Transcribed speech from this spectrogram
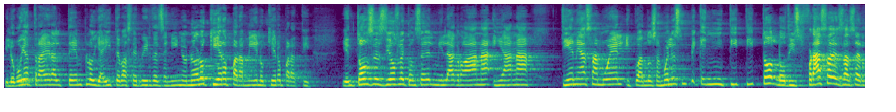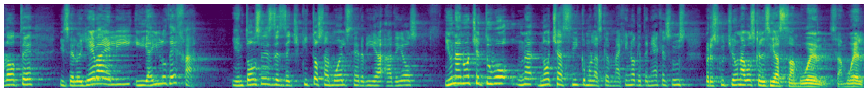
y lo voy a traer al templo y ahí te va a servir desde niño. No lo quiero para mí, lo quiero para ti. Y entonces Dios le concede el milagro a Ana y Ana tiene a Samuel y cuando Samuel es un pequeñitito lo disfraza de sacerdote y se lo lleva a Elí y ahí lo deja. Y entonces desde chiquito Samuel servía a Dios. Y una noche tuvo una noche así como las que imagino que tenía Jesús, pero escuché una voz que le decía, Samuel, Samuel.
